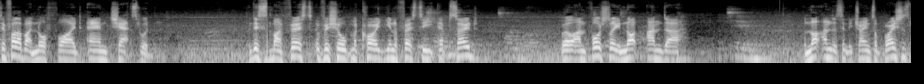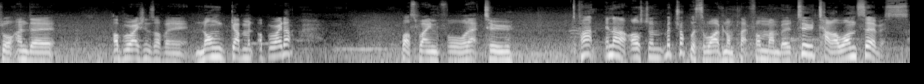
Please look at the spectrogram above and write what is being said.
then followed by North Ryde and Chatswood. This is my first official Macquarie University episode. Well, unfortunately not under not under Sydney Trains operations, but under operations of a non-government operator. Whilst waiting for that to depart, another Alstom Metropolis arriving on platform number 2, Tallawong service.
